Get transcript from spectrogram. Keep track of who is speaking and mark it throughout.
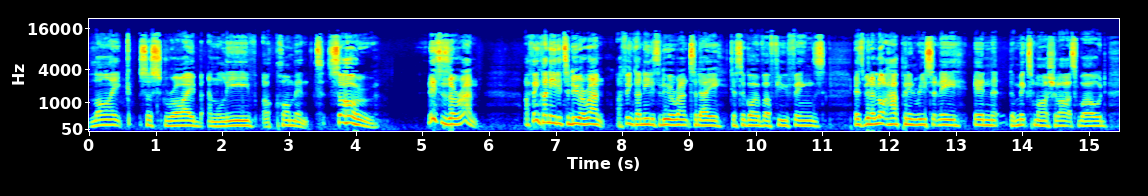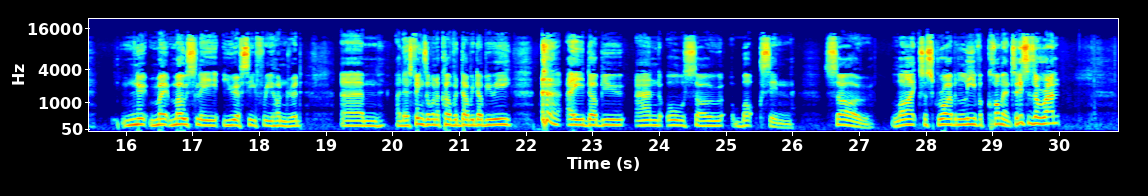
Speaker 1: like, subscribe, and leave a comment. So, this is a rant. I think I needed to do a rant. I think I needed to do a rant today just to go over a few things. There's been a lot happening recently in the mixed martial arts world, mostly UFC 300. Um, and there's things I want to cover WWE, AEW, and also boxing. So, like, subscribe, and leave a comment. So this is a rant.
